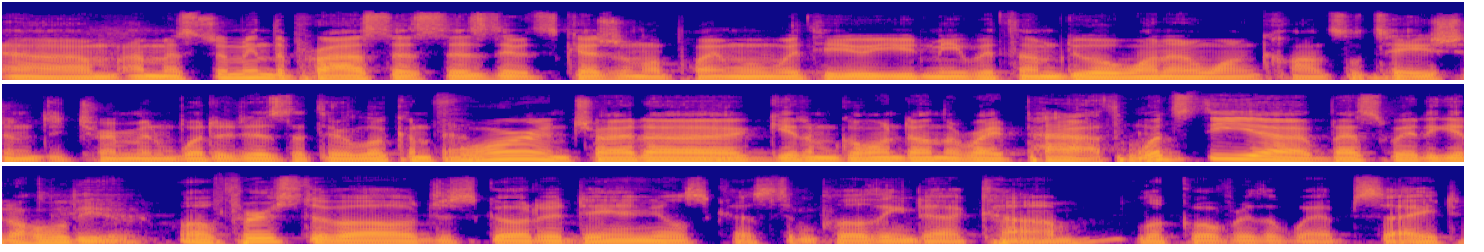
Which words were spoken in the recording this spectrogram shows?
um, I'm assuming the process is they would schedule an appointment with you. You'd meet with them, do a one-on-one consultation, determine what it is that they're looking for, and try to get them going down the right path. What's the uh, best way to get a hold of you? Well, first of all, just go to danielscustomclothing.com, look over the website.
